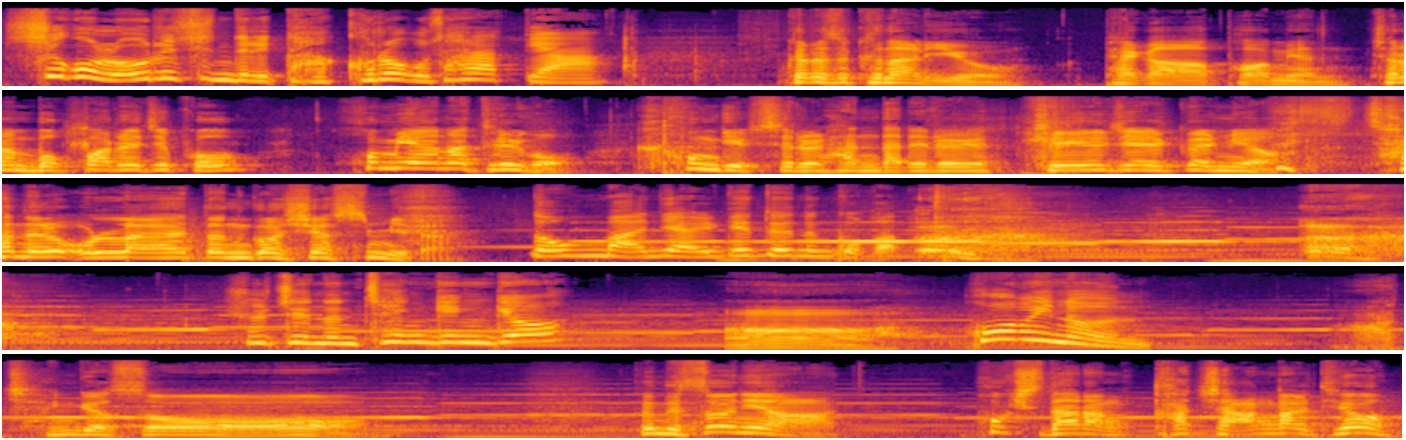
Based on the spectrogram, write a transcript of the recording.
시골 어르신들이 다 그러고 살았대야 그래서 그날 이후 배가 아파오면 저는 목발을 짚고 호미 하나 들고 통깁스를 한 다리를 제일제일 끌며 산을 올라야 했던 것이었습니다. 너무 많이 알게 되는 것 같아. 휴지는 챙긴겨? 어, 호미는? 아 챙겼어. 근데 써니야, 혹시 나랑 같이 안 갈테요?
